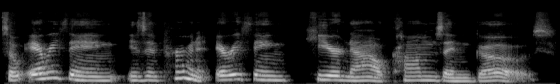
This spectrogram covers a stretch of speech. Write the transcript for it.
So, everything is impermanent, everything here now comes and goes.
